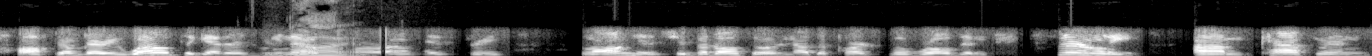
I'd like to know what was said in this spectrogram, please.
often very well together, as we know from our own history. long history, but also in other parts of the world. And certainly, um, Katherine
